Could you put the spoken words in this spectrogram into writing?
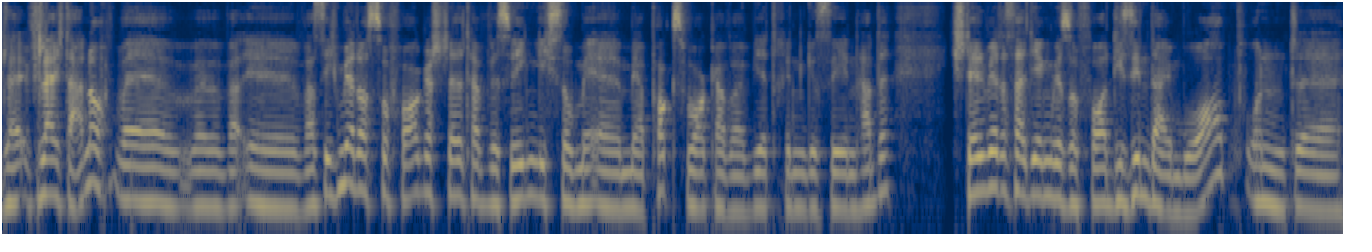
Vielleicht, vielleicht da noch, äh, äh, was ich mir doch so vorgestellt habe, weswegen ich so mehr, mehr Poxwalker bei wir drin gesehen hatte. Ich stelle mir das halt irgendwie so vor, die sind da im Warp und äh,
